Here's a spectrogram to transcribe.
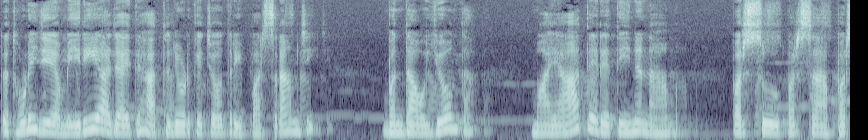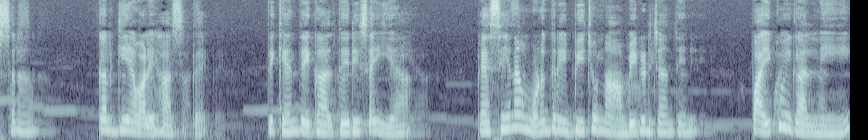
ਤੇ ਥੋੜੀ ਜਿਹੀ ਅਮੀਰੀ ਆ ਜਾਏ ਤੇ ਹੱਥ ਜੋੜ ਕੇ ਚੌਧਰੀ ਪਰਸਰਾਮ ਜੀ। ਬੰਦਾ ਉਹੀਓ ਹੁੰਦਾ। ਮਾਇਆ ਤੇਰੇ ਤੀਨ ਨਾਮ ਪਰਸੂ ਪਰਸਾ ਪਰਸਰਾਮ ਕਲਗੀਆਂ ਵਾਲੇ ਹੱਸ ਪਏ ਤੇ ਕਹਿੰਦੇ, ਗੱਲ ਤੇਰੀ ਸਹੀ ਆ। ਪੈਸੇ ਨਾ ਹੁਣ, ਗਰੀਬੀ ਚੋਂ ਨਾਮ ਵਿਗੜ ਜਾਂਦੇ ਨੇ। ਭਾਈ, ਕੋਈ ਗੱਲ ਨਹੀਂ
